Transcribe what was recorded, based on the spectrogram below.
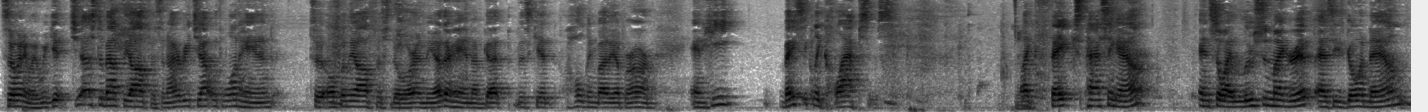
so anyway, we get just about the office, and I reach out with one hand to open the office door, and the other hand I've got this kid holding by the upper arm, and he basically collapses, like fakes passing out, And so I loosen my grip as he's going down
